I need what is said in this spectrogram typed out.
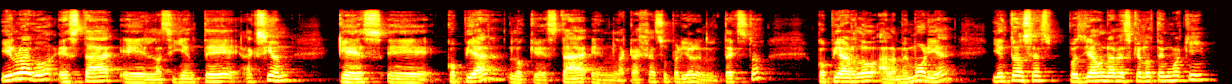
Y luego está eh, la siguiente acción que es eh, copiar lo que está en la caja superior en el texto, copiarlo a la memoria y entonces pues ya una vez que lo tengo aquí,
